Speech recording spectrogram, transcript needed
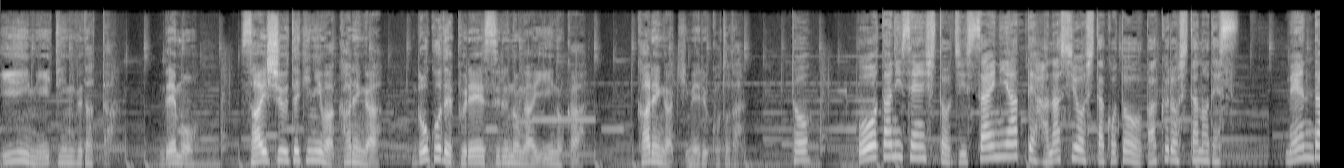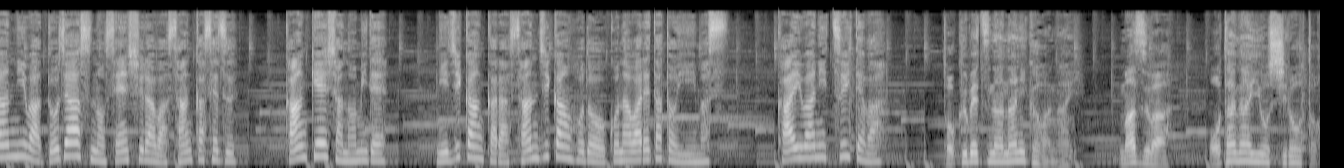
いいミーティングだった。でも最終的には彼がどこでプレーするのがいいのか彼が決めることだ。と大谷選手と実際に会って話をしたことを暴露したのです。面談にはドジャースの選手らは参加せず関係者のみで2時間から3時間ほど行われたといいます。会話については特別な何かはないまずはお互いを知ろうと。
